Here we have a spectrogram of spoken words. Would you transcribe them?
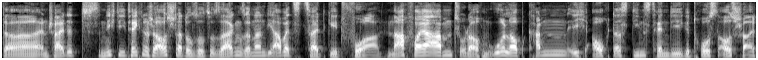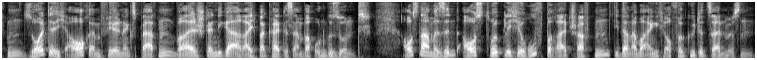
da entscheidet nicht die technische Ausstattung sozusagen, sondern die Arbeitszeit geht vor. Nach Feierabend oder auch im Urlaub kann ich auch das Diensthandy getrost ausschalten. Sollte ich auch, empfehlen Experten, weil ständige Erreichbarkeit ist einfach ungesund. Ausnahme sind ausdrückliche Rufbereitschaften, die dann aber eigentlich auch vergütet sein müssen.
